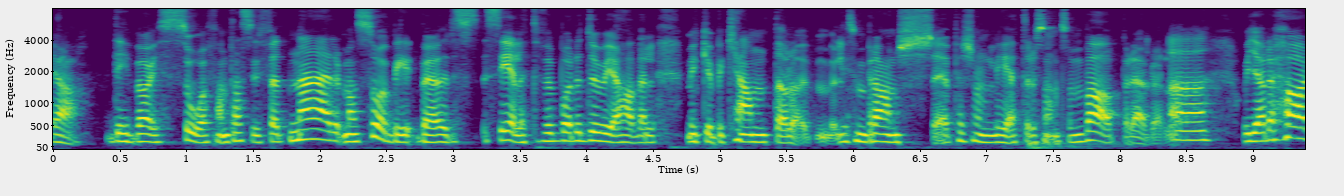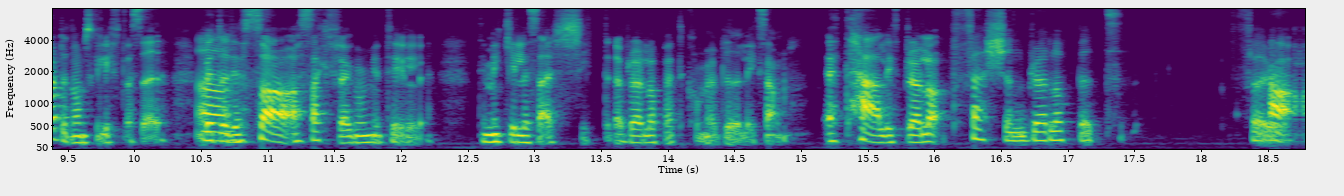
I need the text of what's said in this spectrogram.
Ja, det var ju så fantastiskt. För att när man så började se lite, för både du och jag har väl mycket bekanta och liksom branschpersonligheter och sånt som var på det här bröllopet. Och jag hade hört att de skulle gifta sig. Jag vet att jag sa, har sagt flera gånger till, till min kille så här, shit det där bröllopet kommer bli liksom ett härligt bröllop. Fashionbröllopet för Ja.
